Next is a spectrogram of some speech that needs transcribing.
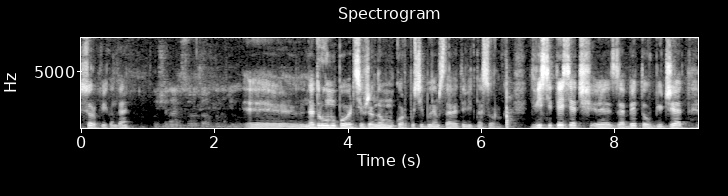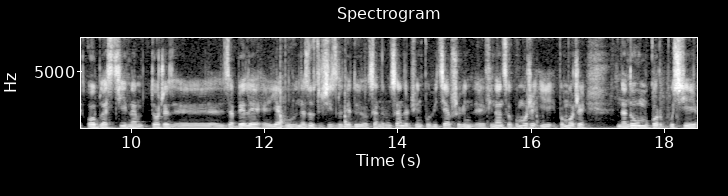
40 вікон, да? Починаємо з 40 в понеділок. Е, На другому поверсі вже в новому корпусі будемо ставити вікна 40. 200 тисяч е, забито в бюджет області. Нам теж е, забили. Е, Я був на зустрічі з Ледидою Олександром Олександровичем. Він пообіцяв, що він е, фінансово поможе і поможе на новому корпусі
